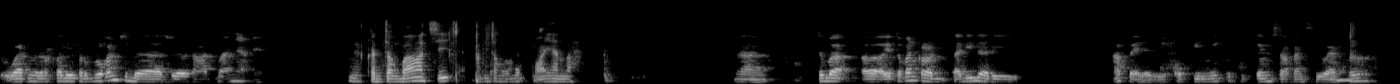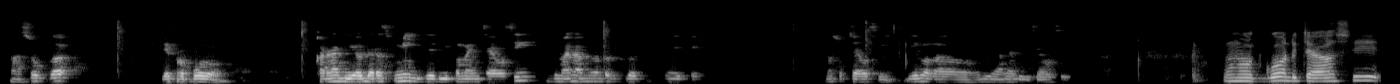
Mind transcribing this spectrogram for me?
Werner ke Liverpool kan sudah sudah sangat banyak ya Ya, kencang banget sih. Kencang banget. lumayan lah. Nah, coba eh, itu kan kalau tadi dari apa ya dari opini ketika misalkan si Werner masuk ke Liverpool karena dia udah resmi jadi pemain Chelsea, gimana menurut lo ini masuk Chelsea? Dia bakal gimana di Chelsea? Menurut gua di Chelsea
